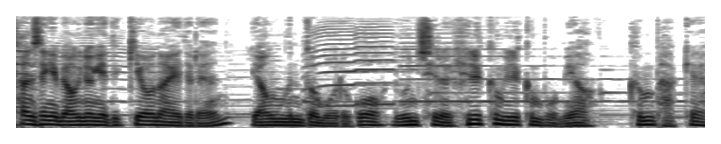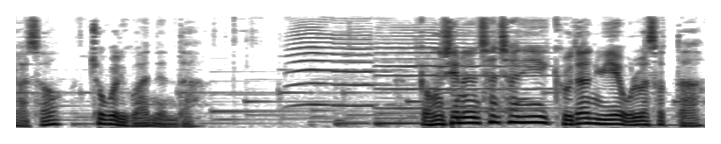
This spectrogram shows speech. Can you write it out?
선생의 명령에 늦게 온 아이들은 영문도 모르고 눈치를 힐끔힐끔 보며 금 밖에 가서 쪼그리고 앉는다. 영신은 천천히 교단 위에 올라섰다.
